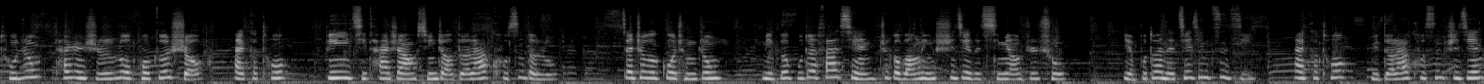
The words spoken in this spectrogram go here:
途中，他认识了落魄歌手艾克托，并一起踏上寻找德拉库斯的路。在这个过程中，米格不断发现这个亡灵世界的奇妙之处，也不断的接近自己、艾克托与德拉库斯之间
